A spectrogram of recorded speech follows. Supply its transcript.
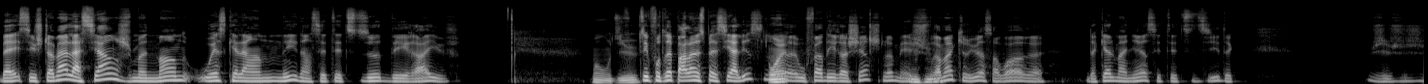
Ben, c'est justement la science, je me demande où est-ce qu'elle en est dans cette étude des rêves. Mon Dieu. Tu sais, Il faudrait parler à un spécialiste là, Ouais. ou faire des recherches, là, mais je suis Mhm. vraiment curieux à savoir euh, de quelle manière c'est étudié. De... Je, je- je-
